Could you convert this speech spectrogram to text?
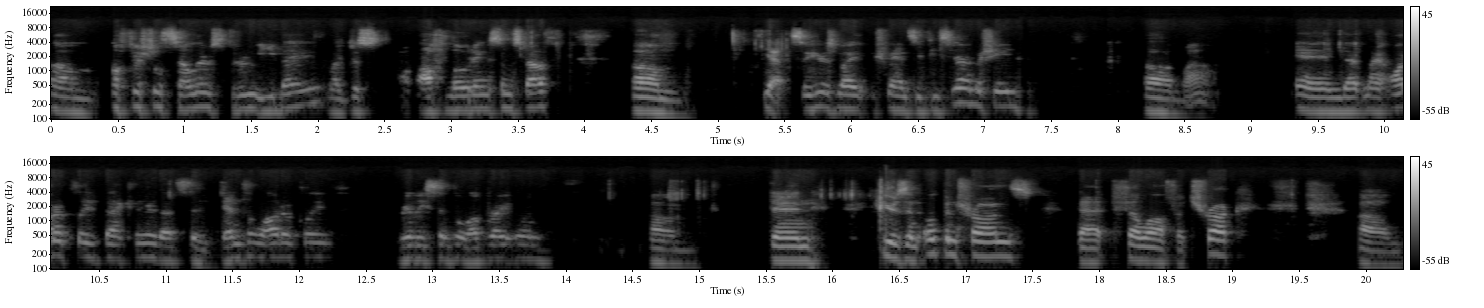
um, official sellers through eBay, like just offloading some stuff. Um, yeah, so here's my fancy PCR machine. Um, wow. And that my autoclave back there, that's the dental autoclave, really simple upright one. Um, then here's an Opentrons that fell off a truck um,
